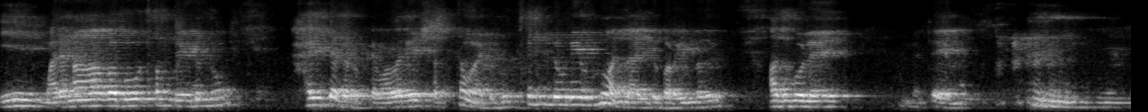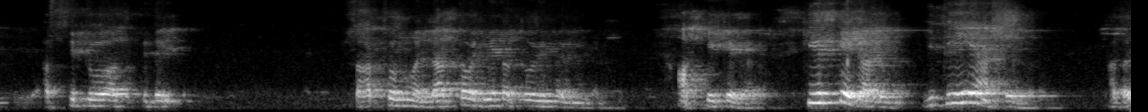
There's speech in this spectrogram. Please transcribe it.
ഈ മരണാവബോധം നേടുന്നു. ഹൈദകറൊക്കെ വളരെ ശക്തമായിട്ട് ബുദ്ധനിലൂടെ ഒന്നും അല്ല ഇത് പറയുന്നത്. അതുപോലെ മറ്റേ അസ്തിത്വത്തിന്റെ സാർത്ഥമൊന്നുമല്ലാത്ത വലിയ തത്വം എന്തെങ്കിലും ആ കീർക്കേഗാഡ് കീർക്കേഗാഡും ഇതേ ആശയം. അത്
